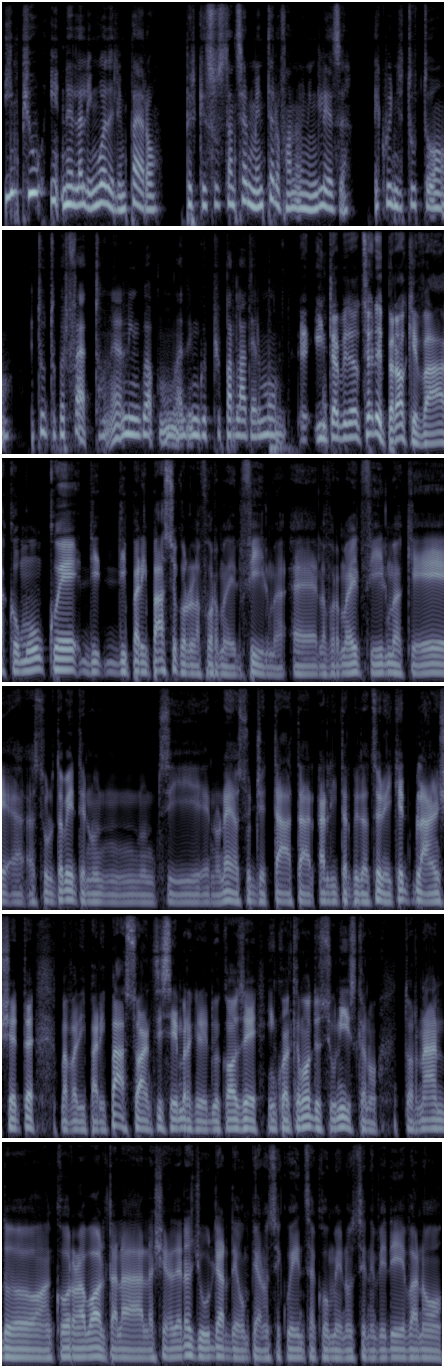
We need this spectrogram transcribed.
in più in, nella lingua dell'impero, perché sostanzialmente lo fanno in inglese. E quindi è tutto è tutto perfetto, è lingua, una lingue più parlate al mondo. Eh, interpretazione però che va comunque di, di pari passo con la forma del film, eh, la forma del film che assolutamente non, non, si, non, è assoggettata all'interpretazione di Kate Blanchett, ma va di pari passo, anzi sembra che le due cose in qualche modo si uniscano. Tornando ancora una volta alla, alla scena della Juilliard, è un piano sequenza come non se ne vedevano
